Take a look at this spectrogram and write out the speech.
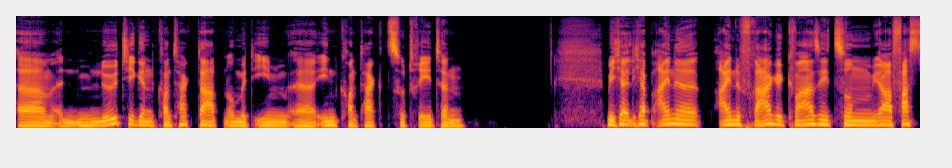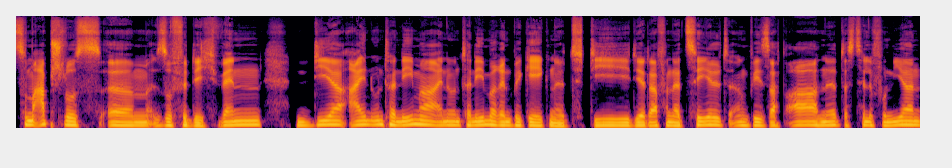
ähm, nötigen Kontaktdaten, um mit ihm äh, in Kontakt zu treten. Michael, ich habe eine, eine Frage quasi zum, ja, fast zum Abschluss ähm, so für dich. Wenn dir ein Unternehmer, eine Unternehmerin begegnet, die dir davon erzählt, irgendwie sagt, ah, ne, das Telefonieren,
